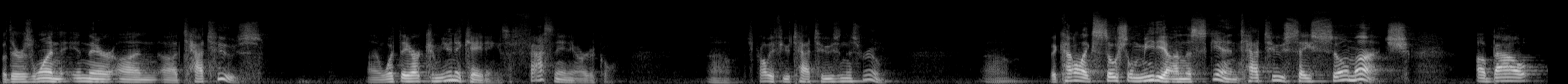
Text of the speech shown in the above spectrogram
but there's one in there on uh, tattoos, on what they are communicating. It's a fascinating article. Um, there's probably a few tattoos in this room. Um, but kind of like social media on the skin, tattoos say so much about,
